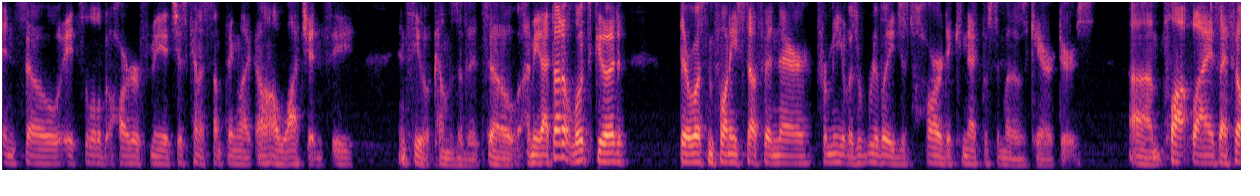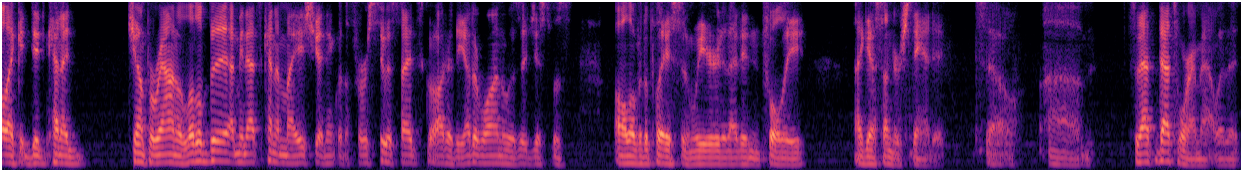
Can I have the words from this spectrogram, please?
and so it's a little bit harder for me. It's just kind of something like, oh, I'll watch it and see and see what comes of it. So I mean, I thought it looked good. There was some funny stuff in there. For me, it was really just hard to connect with some of those characters. Um, plot wise, I felt like it did kind of jump around a little bit. I mean, that's kind of my issue. I think with the first Suicide Squad or the other one was it just was all over the place and weird, and I didn't fully, I guess, understand it. So, um, so that that's where I'm at with it.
